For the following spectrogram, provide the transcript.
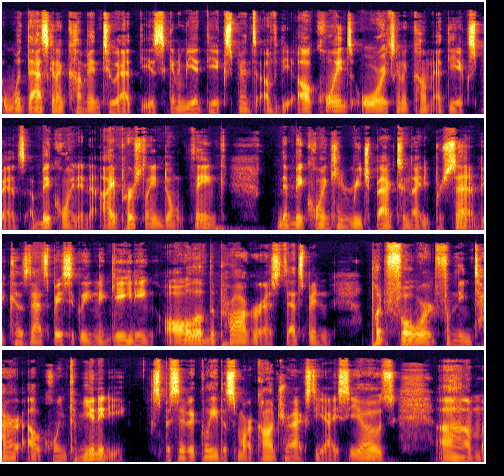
what that's going to come into at the, is going to be at the expense of the altcoins, or it's going to come at the expense of Bitcoin. And I personally don't think that Bitcoin can reach back to 90% because that's basically negating all of the progress that's been put forward from the entire altcoin community specifically the smart contracts, the ICOs, um,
